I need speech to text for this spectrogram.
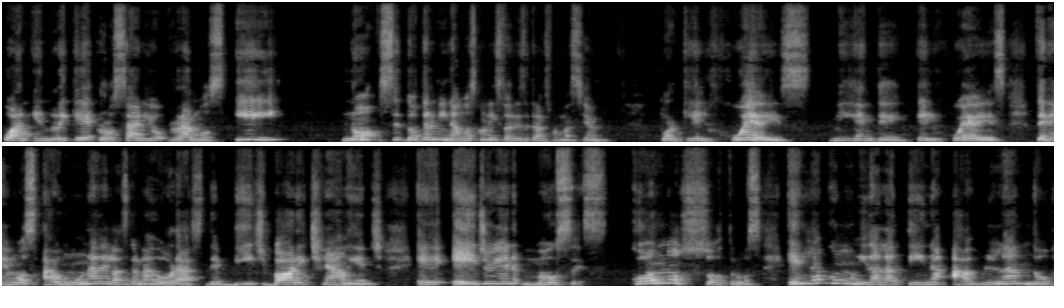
Juan Enrique Rosario Ramos. Y no, no terminamos con historias de transformación, porque el jueves mi gente, el jueves tenemos a una de las ganadoras de Beach Body Challenge, eh, Adrian Moses con nosotros en la comunidad latina hablando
